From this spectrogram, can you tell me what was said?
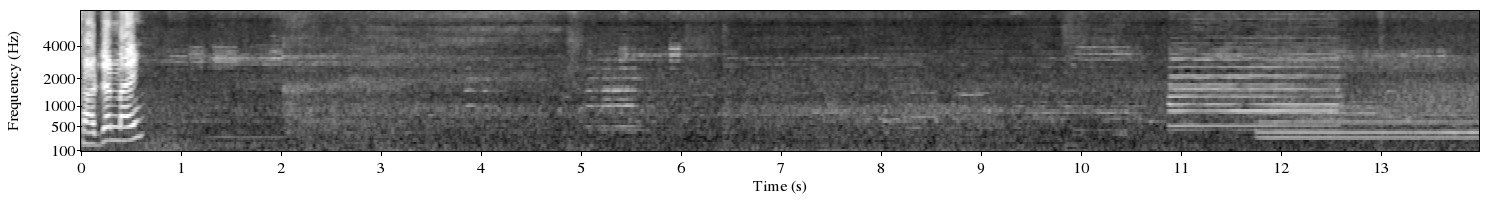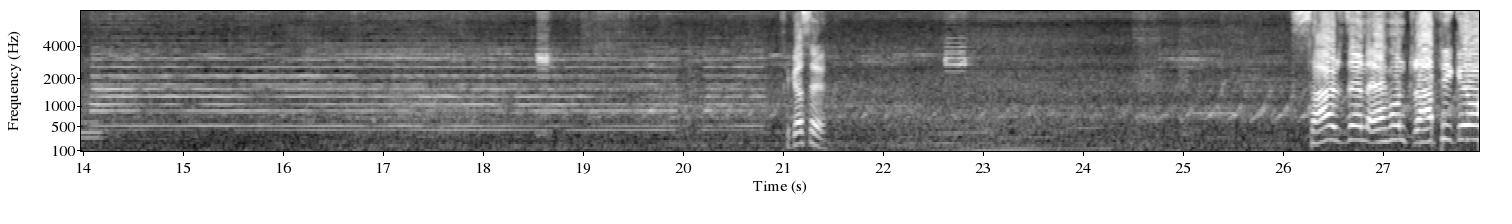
সার্জেন্ট নাই? ঠিক আছে। সার্জেন্ট এখন ট্রাফিকেও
